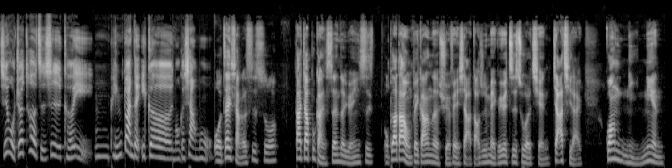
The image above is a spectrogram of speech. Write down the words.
其实我觉得特质是可以嗯评断的一个某个项目。我在想的是说，大家不敢生的原因是。我不知道大家有没有被刚刚的学费吓到，就是每个月支出的钱加起来，光你念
